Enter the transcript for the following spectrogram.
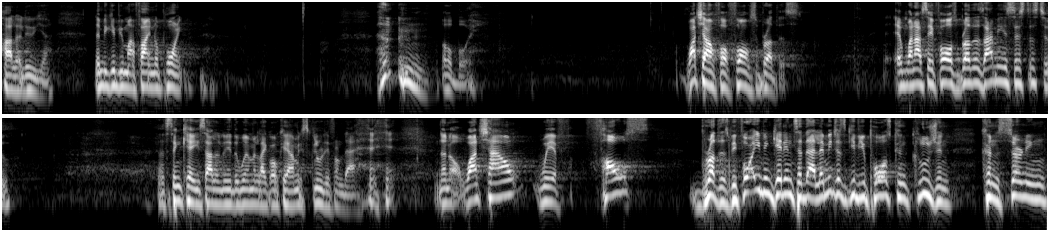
Hallelujah. Let me give you my final point. oh boy. Watch out for false brothers. And when I say false brothers, I mean sisters too. Just in case, hallelujah, the women like, okay, I'm excluded from that. no, no, watch out with false brothers. Before I even get into that, let me just give you Paul's conclusion concerning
